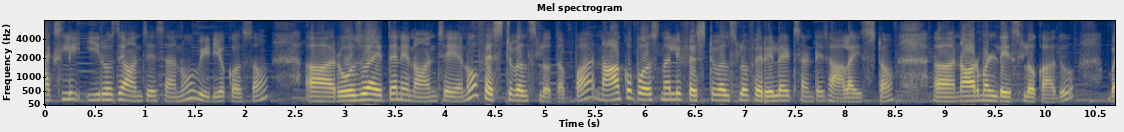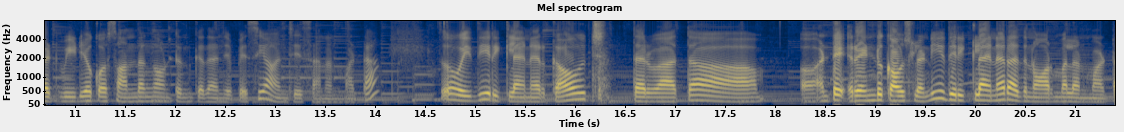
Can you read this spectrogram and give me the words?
యాక్చువల్లీ ఈరోజే ఆన్ చేశాను వీడియో కోసం. రోజు అయితే నేను ఆన్ చేయను ఫెస్టివల్స్లో తప్ప. నాకు పర్సనల్లీ ఫెస్టివల్స్లో ఫెరీ లైట్స్ అంటే చాలా ఇష్టం. నార్మల్ డేస్లో కాదు బట్ వీడియో కోసం అందంగా ఉంటుంది కదా అని చెప్పేసి ఆన్ చేశాను. అనమాట సో ఇది రిక్లైనర్ కౌచ్. తర్వాత అంటే రెండు కౌచ్లు అండి ఇది రిక్లైనర్ అది నార్మల్ అనమాట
